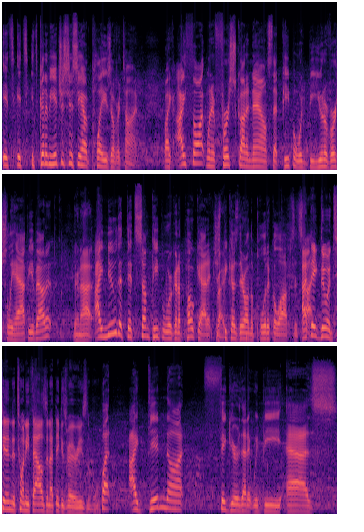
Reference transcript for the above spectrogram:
it's it's it's going to be interesting to see how it plays over time. Like I thought when it first got announced that people would be universally happy about it. They're not. I knew that, that some people were going to poke at it just Right. because they're on the political opposite side. I think doing ten to twenty thousand, I think is very reasonable. but I did not figure that it would be as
